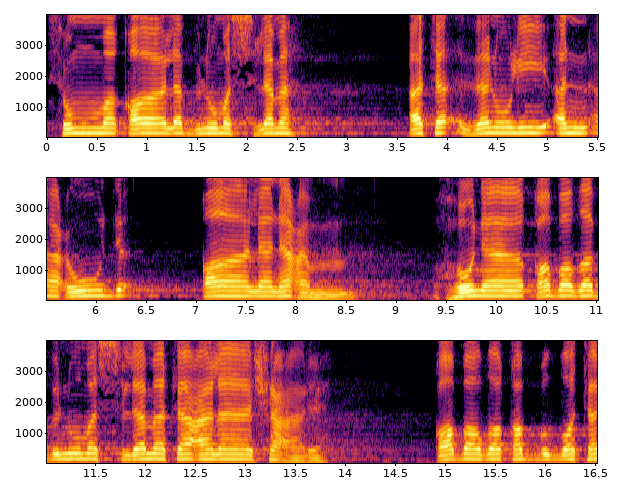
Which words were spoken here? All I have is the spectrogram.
ثم قال ابن مسلمة أتأذن لي أن أعود؟ قال نعم. هنا قبض ابن مسلمة على شعره. قبض قبضة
